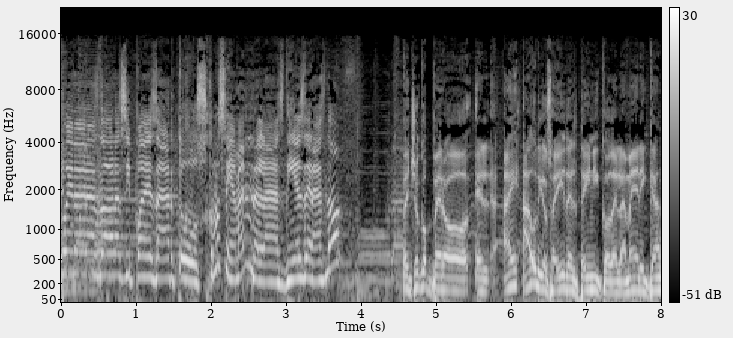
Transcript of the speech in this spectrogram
Bueno, Erasno, ahora sí puedes dar tus. ¿Cómo se llaman? ¿Las 10 de Erasno? Oye, Choco, pero el, hay audios ahí del técnico del América,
